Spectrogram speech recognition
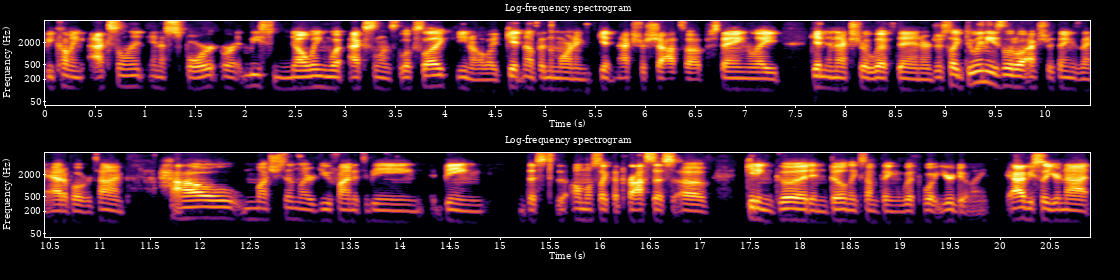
becoming excellent in a sport or at least knowing what excellence looks like you know like getting up in the morning getting extra shots up staying late getting an extra lift in or just like doing these little extra things and they add up over time how much similar do you find it to being being this almost like the process of getting good and building something with what you're doing obviously you're not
